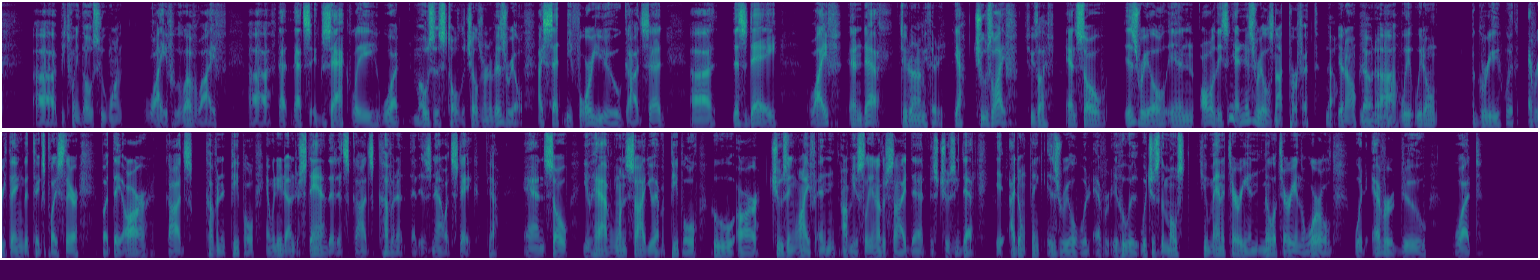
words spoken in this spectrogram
uh, between those who want life, who love life. Uh, that that's exactly what Moses told the children of Israel. I set before you, God said, uh, this day, life and death. Deuteronomy thirty. Yeah, choose life. Choose life. And so Israel, in all of these, and Israel is not perfect. No, you know, no, no, uh, no. We we don't agree with everything that takes place there, but they are God's covenant people, and we need to understand that it's God's covenant that is now at stake. Yeah. And so you have one side, you have a people who are choosing life, and obviously another side that is choosing death. I don't think Israel would ever, who is, which is the most humanitarian military in the world, would ever do what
